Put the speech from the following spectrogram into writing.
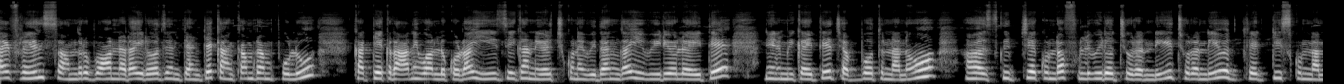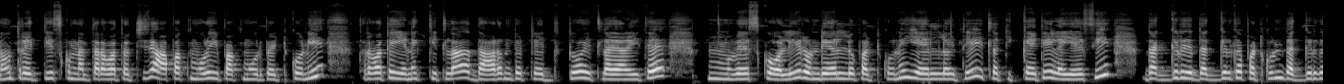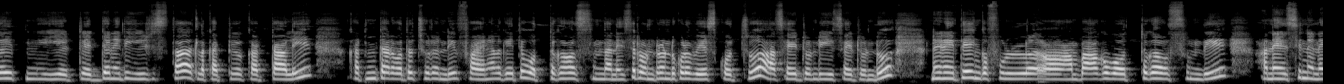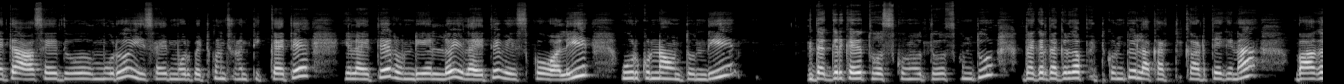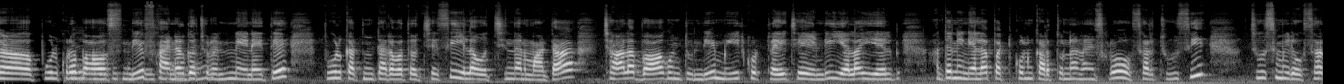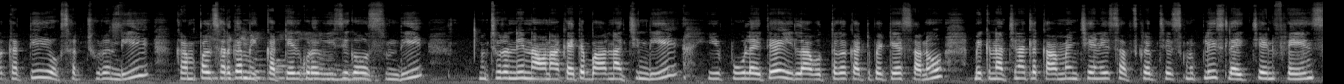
Hi friends అందరూ బాగున్నారా? ఈరోజు ఏంటంటే కనకాంబరం పూలు కట్టేకి రాని వాళ్ళు కూడా ఈజీగా నేర్చుకునే విధంగా ఈ వీడియోలో అయితే నేను మీకైతే చెప్పబోతున్నాను. స్కిప్ చేయకుండా ఫుల్ వీడియో చూడండి. చూడండి థ్రెడ్ తీసుకున్నాను. థ్రెడ్ తీసుకున్న తర్వాత వచ్చి ఆ పక్క మూడు ఈ పక్క మూడు పెట్టుకొని తర్వాత వెనక్కి ఇట్లా దారంతో థ్రెడ్తో ఇట్లా అయితే వేసుకోవాలి. రెండు ఏళ్ళు పట్టుకొని ఏళ్ళు అయితే ఇట్లా థిక్ అయితే ఇలా వేసి దగ్గర దగ్గరగా పట్టుకొని దగ్గరగా థ్రెడ్ అనేది ఈడుస్తా అట్లా కట్ కట్టాలి. కట్టిన తర్వాత చూడండి ఫైనల్గా అయితే ఒత్తగా వస్తుంది అనేసి రెండు రెండు కూడా వేసుకోవచ్చు. ఆ సైడ్ రెండు ఈ సైడ్ రెండు. నేనైతే ఇంకా ఫుల్ బాగా ఒత్తుగా వస్తుంది అనేసి నేనైతే ఆ సైడ్ మూడు ఈ సైడ్ మూడు పెట్టుకుని చూడండి థిక్ అయితే ఇలా అయితే రెండు ఏళ్ళు ఇలా అయితే వేసుకోవాలి. ఊరుకున్నా ఉంటుంది. దగ్గరికి అయితే తోసుకు తోసుకుంటూ దగ్గర దగ్గరగా పెట్టుకుంటూ ఇలా కట్ కడితేగిన బాగా పూలు కూడా బాగా వస్తుంది. ఫైనల్గా చూడండి నేనైతే పూలు కట్టిన తర్వాత వచ్చేసి ఇలా వచ్చిందనమాట. చాలా బాగుంటుంది. మీరు కూడా ట్రై చేయండి. ఎలా అంటే నేను ఎలా పట్టుకొని కడుతున్నాను అనేసి కూడా ఒకసారి చూసి చూసి మీరు ఒకసారి కట్టి ఒకసారి చూడండి. కంపల్సరిగా మీకు కట్టేది కూడా ఈజీగా వస్తుంది. చూడండి నా నాకైతే బాగా నచ్చింది. ఈ పూలు అయితే ఇలా ఒత్తుగా కట్టి పెట్టేస్తాను. మీకు నచ్చినట్లు కామెంట్ చేయండి సబ్స్క్రైబ్ చేసుకుని ప్లీజ్ లైక్ చేయండి ఫ్రెండ్స్.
